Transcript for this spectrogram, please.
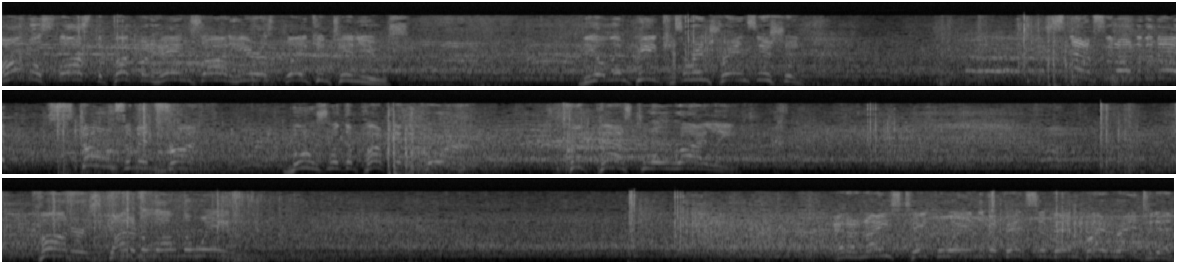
Almost lost the puck, but hangs on here as play continues. The Olympiques are in transition. Snaps it onto the net. Stones him in front. Moves with the puck in the corner. Quick pass to O'Reilly. Connors got it along the wing. And a nice takeaway in the defensive end by Rantanen.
